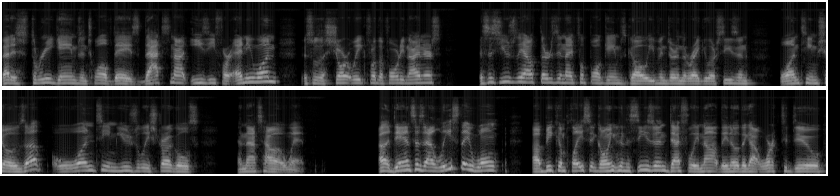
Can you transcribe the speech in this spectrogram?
that is three games in 12 days. That's not easy for anyone. This was a short week for the 49ers. This is usually how Thursday night football games go, even during the regular season. One team shows up, one team usually struggles, and that's how it went. Uh, Dan says at least they won't uh, be complacent going into the season. Definitely not. They know they got work to do.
